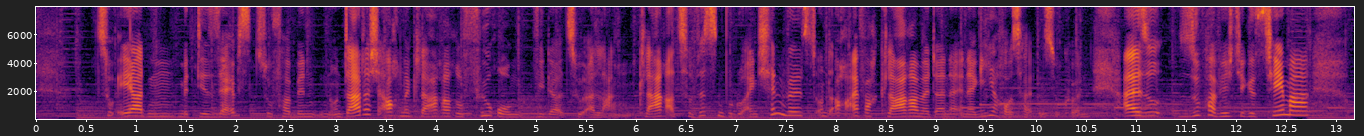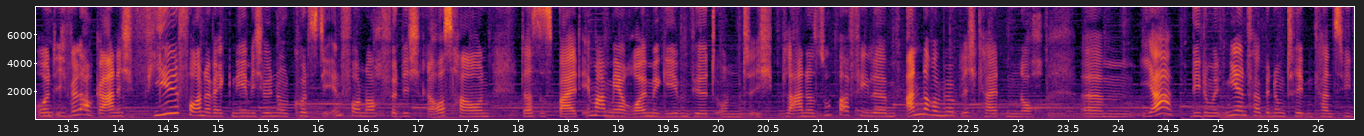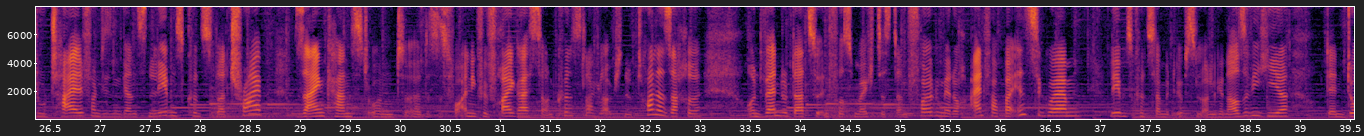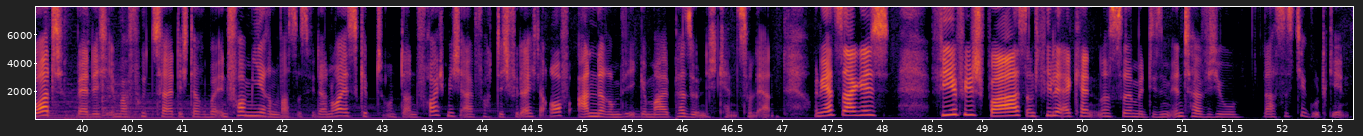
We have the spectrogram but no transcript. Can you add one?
zu erden, mit dir selbst zu verbinden und dadurch auch eine klarere Führung wieder zu erlangen. Klarer zu wissen, wo du eigentlich hin willst und auch einfach klarer mit deiner Energie haushalten zu können. Also super wichtiges Thema und ich will auch gar nicht viel vorne wegnehmen. Ich will nur kurz die Info noch für dich raushauen, dass es bald immer mehr Räume geben wird und ich plane super viele andere Möglichkeiten noch, ähm, ja, wie du mit mir in Verbindung treten kannst, wie du Teil von diesem ganzen Lebenskünstler-Tribe sein kannst und äh, das ist vor allen Dingen für Freigeister und Künstler, glaube ich, eine tolle Sache. Und wenn du dazu Infos möchtest, dann folge mir doch einfach bei Instagram, Lebenskünstler mit Y, genauso wie hier. Denn dort werde ich immer frühzeitig darüber informieren, was es wieder Neues gibt. Und dann freue ich mich einfach, dich vielleicht auch auf anderem Wege mal persönlich kennenzulernen. Und jetzt sage ich viel, viel Spaß und viele Erkenntnisse mit diesem Interview. Lass es dir gut gehen.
